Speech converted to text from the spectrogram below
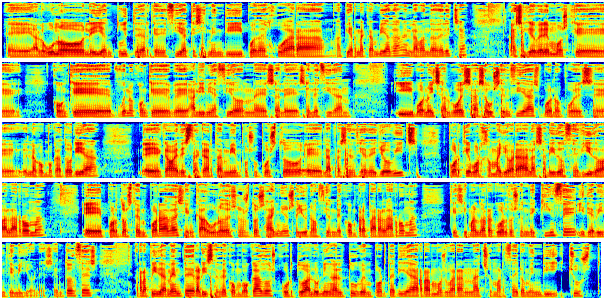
Eh, alguno leía en Twitter que decía que si Mendy puede jugar a, pierna cambiada en la banda derecha, así que veremos que, con qué bueno con qué alineación eh, sale, sale Zidane y bueno, y salvo esas ausencias, bueno, pues eh, en la convocatoria eh, acaba de destacar también, por supuesto, eh, la presencia de Jovic, porque Borja Mayoral ha salido cedido a la Roma por dos temporadas y en cada uno de esos dos años hay una opción de compra para la Roma, que si mal no recuerdo son de 15 y de 20 millones. Entonces, rápidamente, la lista de convocados, Courtois, Lunin Altuve en portería, Ramos, Barán, Nacho, Marcelo, Mendy, Chust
